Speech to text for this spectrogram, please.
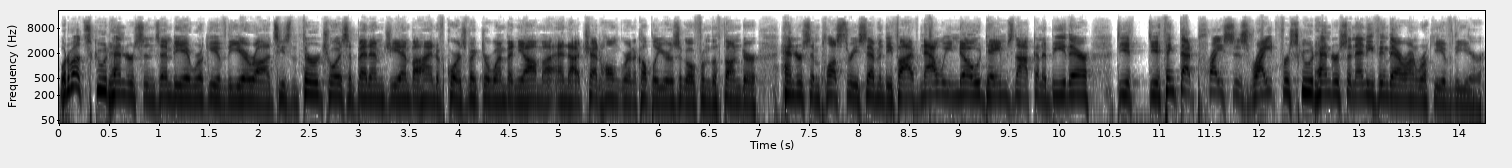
What about Scoot Henderson's NBA Rookie of the Year odds? He's the third choice at BetMGM behind, of course, Victor Wembanyama and uh, Chet Holmgren a couple years ago from the Thunder. Henderson plus 375. Now we know Dame's not going to be there. Do you do you think that price is right for Scoot Henderson? Anything there on Rookie of the Year?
